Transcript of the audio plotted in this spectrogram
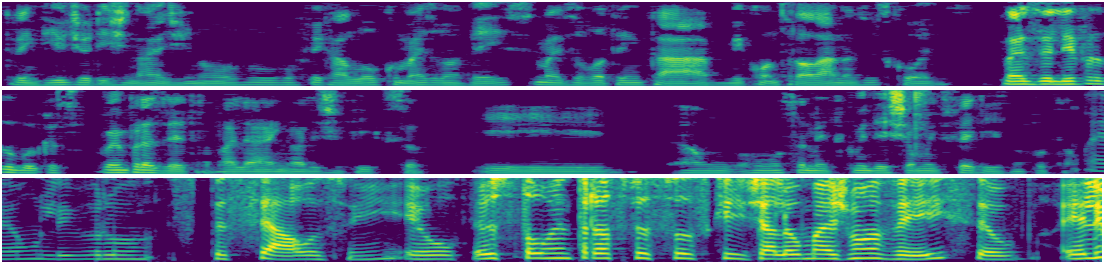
para envio de originais de novo. Vou ficar louco mais uma vez, mas eu vou tentar me controlar nas escolhas. Mas o livro do Lucas foi um prazer trabalhar em Olhos de Pixel. E é um, lançamento que me deixa muito feliz no Plutão. É um livro especial, assim. Eu, eu estou entre as pessoas que já leu mais de uma vez. Eu, ele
